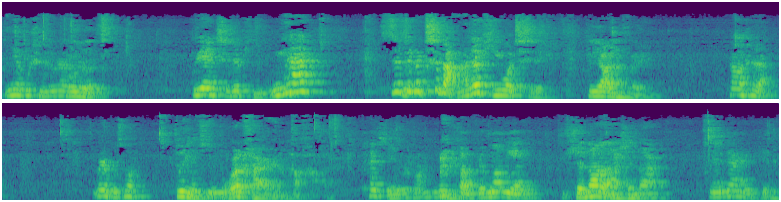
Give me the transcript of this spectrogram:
你也不吃是不是？不吃，不愿意吃这皮。你看，这这个翅膀上这皮我吃，这鸭挺肥，挺好吃的，味儿不错。炖多少坎儿啊？哈哈的。看媳妇哈，那炒直冒烟，神蛋呢？神蛋也行。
